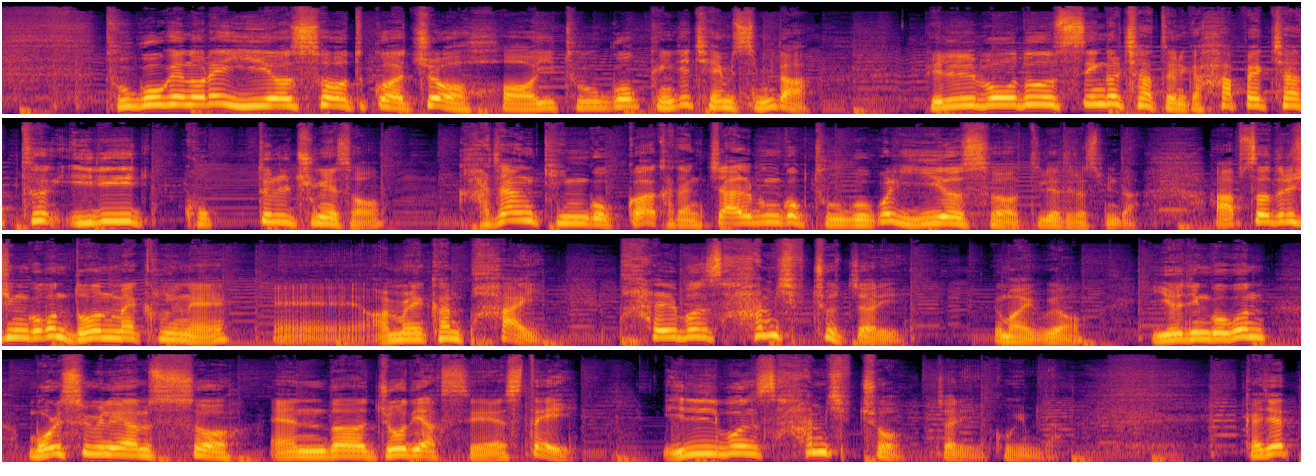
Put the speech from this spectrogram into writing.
두 곡의 노래 이어서 듣고 왔죠. 어, 이 두 곡 굉장히 재밌습니다. 빌보드 싱글 차트 그러니까 Hot백 차트 1위 곡들 중에서 가장 긴 곡과 가장 짧은 곡 두 곡을 이어서 들려드렸습니다. 앞서 들으신 곡은 돈 맥클린의 American Pie 8분 30초짜리 음악이고요. 이어진 곡은 모리스 윌리엄스 and the Zodiacs의 Stay 1분 30초짜리 곡입니다. 그러니까 이제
